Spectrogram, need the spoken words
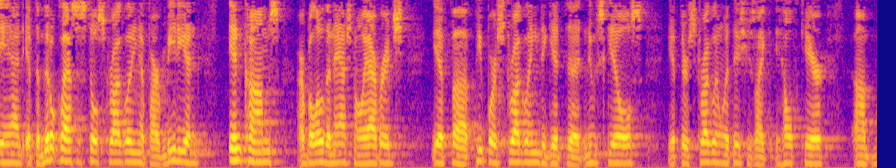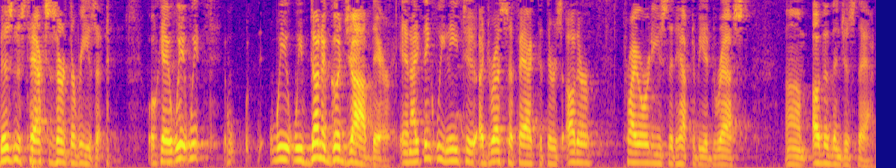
and if the middle class is still struggling, if our median incomes are below the national average, if uh, people are struggling to get uh, new skills, if they're struggling with issues like health care, um, business taxes aren't the reason. Okay, we, we, we, we've done a good job there. And I think we need to address the fact that there's other priorities that have to be addressed um, other than just that.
